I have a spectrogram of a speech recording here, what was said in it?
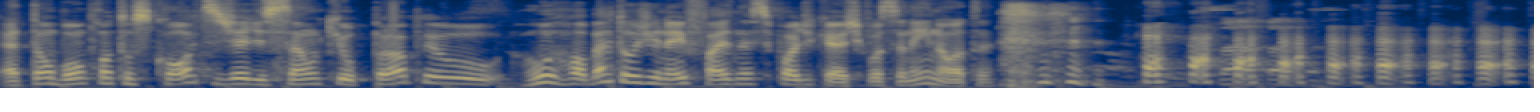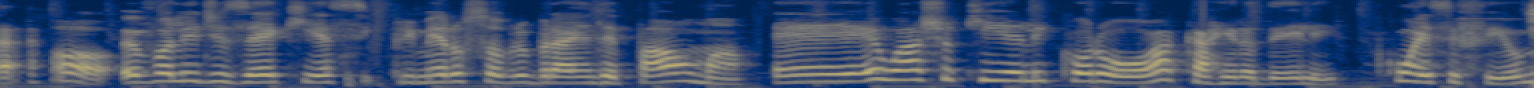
É tão bom quanto os cortes de edição que o próprio Ro- Roberto Rodinei faz nesse podcast, que você nem nota. Ó, eu vou lhe dizer que, assim, primeiro sobre o Brian De Palma, é, eu acho que ele coroou a carreira dele com esse filme,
